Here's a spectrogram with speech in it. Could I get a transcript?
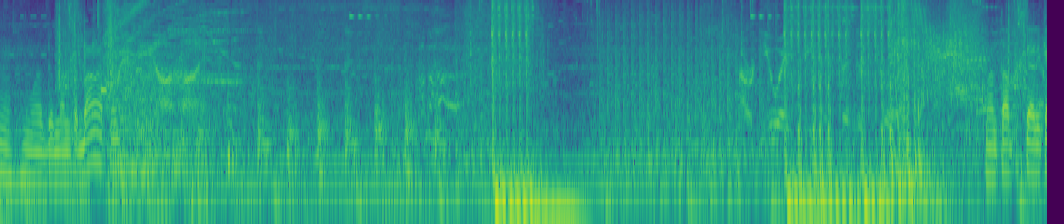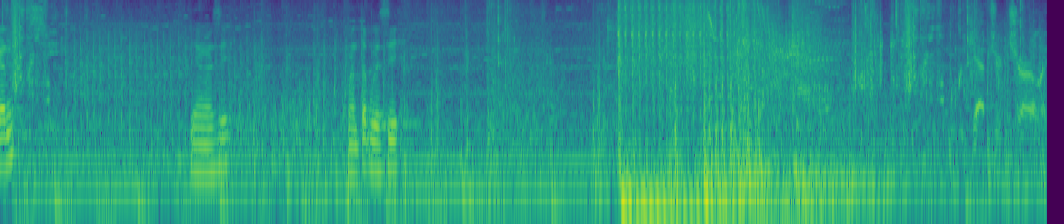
Hmm, waduh mantep banget nih. Mantap sekali kan? Ya nggak sih? Mantap gak sih? Captured Charlie.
